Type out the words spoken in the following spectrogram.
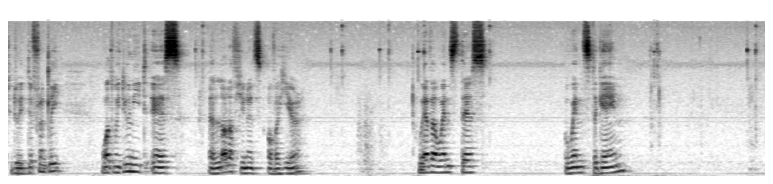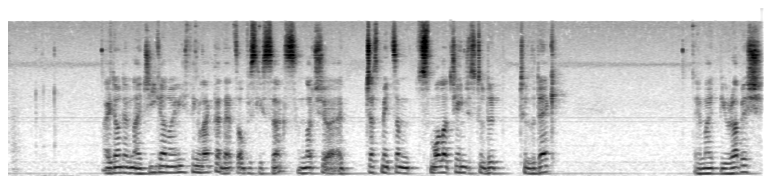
to do it differently. What we do need is a lot of units over here. Whoever wins this wins the game. I don't have an IG gun or anything like that. That obviously sucks. I'm not sure. I just made some smaller changes to the to the deck. They might be rubbish.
